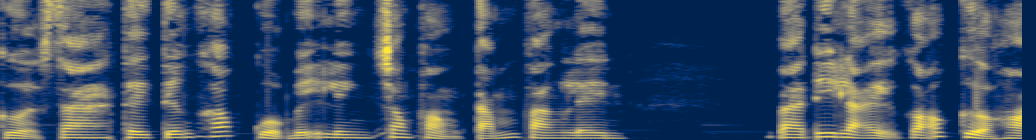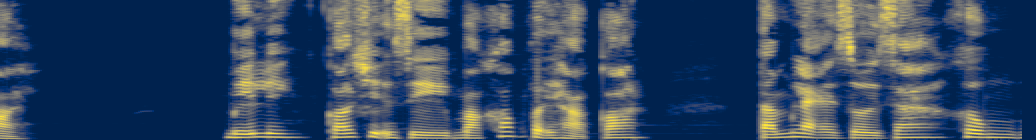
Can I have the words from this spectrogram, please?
cửa ra thấy tiếng khóc của Mỹ Linh trong phòng tắm vang lên. Bà đi lại gõ cửa hỏi. Mỹ Linh có chuyện gì mà khóc vậy hả con? Tắm lẹ rồi ra không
